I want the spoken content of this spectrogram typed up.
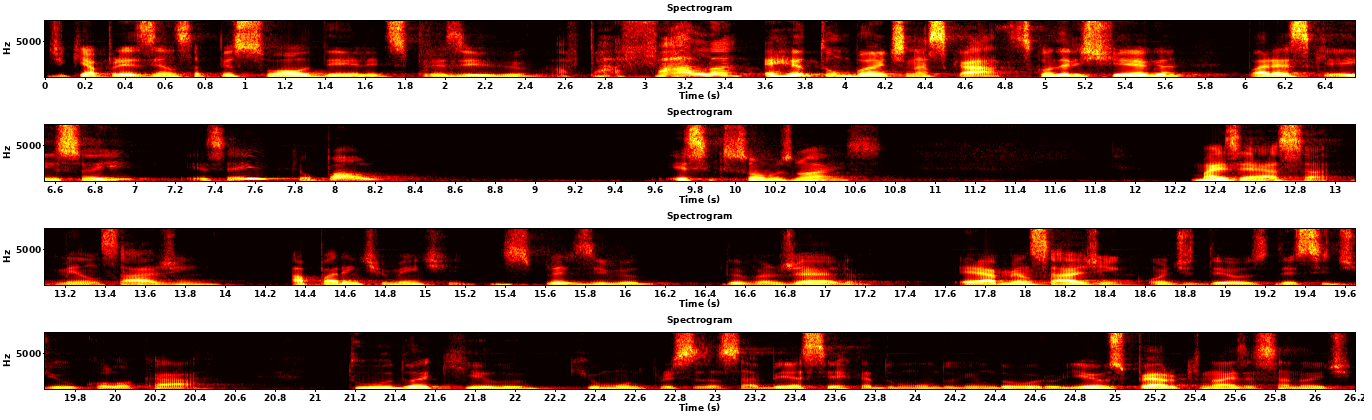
de que a presença pessoal dele é desprezível. A fala é retumbante nas cartas. Quando ele chega, parece que é isso aí, esse aí, que é o Paulo. Esse que somos nós. Mas é essa mensagem aparentemente desprezível do Evangelho é a mensagem onde Deus decidiu colocar tudo aquilo que o mundo precisa saber acerca do mundo vindouro. E eu espero que nós, essa noite,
